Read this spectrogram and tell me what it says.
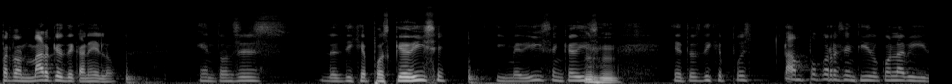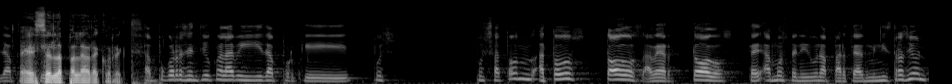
perdón, Márquez de Canelo? Y entonces les dije, pues, ¿qué dice? Y me dicen, ¿qué dice? Ujú. Y entonces dije, pues, tampoco resentido con la vida. Esa es la palabra correcta. tampoco resentido con la vida porque, pues, pues a, todos, a todos, todos, a ver, todos te- hemos tenido una parte de administración.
